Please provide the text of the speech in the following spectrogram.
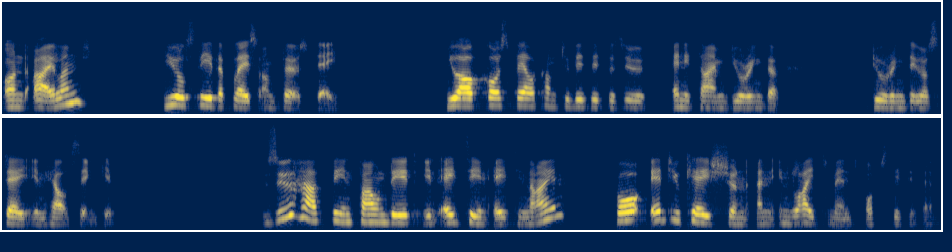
on the island. You'll see the place on Thursday. You are, of course, welcome to visit the zoo anytime during the during your stay in Helsinki. Zoo has been founded in 1889 for education and enlightenment of citizens.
